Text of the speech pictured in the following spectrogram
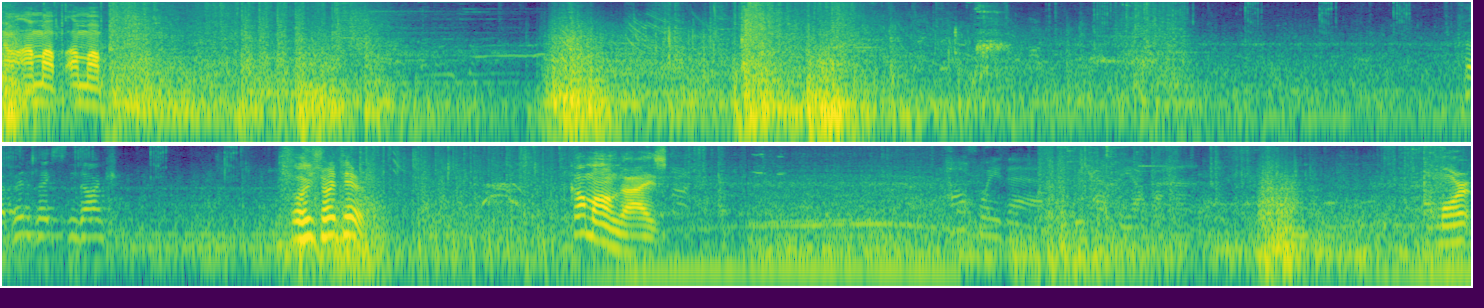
No, I'm up. I'm up. Verbindlichsten Dank. Oh, he's right there. Come on, guys. Halfway there, we have the upper hand. More.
